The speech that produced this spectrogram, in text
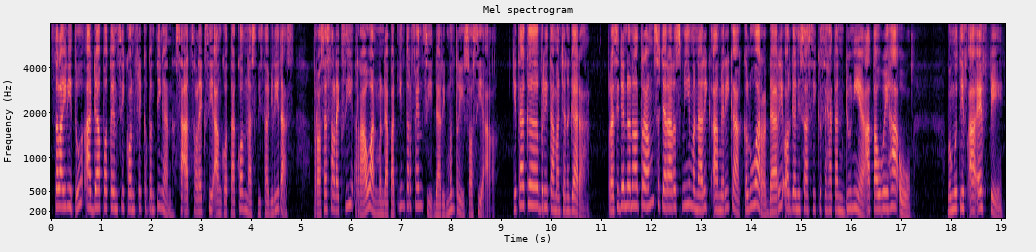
Selain itu, ada potensi konflik kepentingan saat seleksi anggota Komnas Disabilitas. Proses seleksi rawan mendapat intervensi dari Menteri Sosial. Kita ke berita mancanegara. Presiden Donald Trump secara resmi menarik Amerika keluar dari Organisasi Kesehatan Dunia atau WHO Mengutip AFP,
